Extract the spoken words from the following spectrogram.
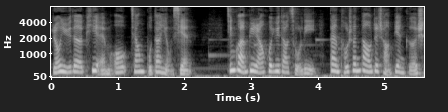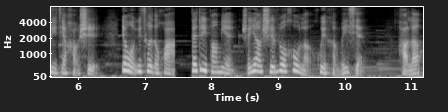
冗余的 PMO 将不断涌现。尽管必然会遇到阻力，但投身到这场变革是一件好事。要我预测的话，在这方面，谁要是落后了，会很危险。好了，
